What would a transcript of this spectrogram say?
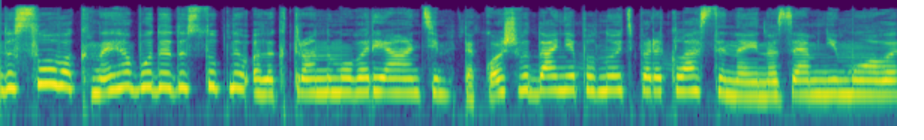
До слова, книга буде доступна в електронному варіанті. Також видання планують перекласти на іноземні мови.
